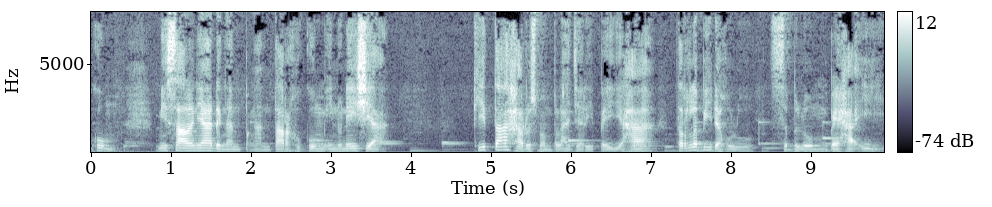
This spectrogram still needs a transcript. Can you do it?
hukum, misalnya dengan pengantar hukum Indonesia. Kita harus mempelajari PIH terlebih dahulu sebelum PHI,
